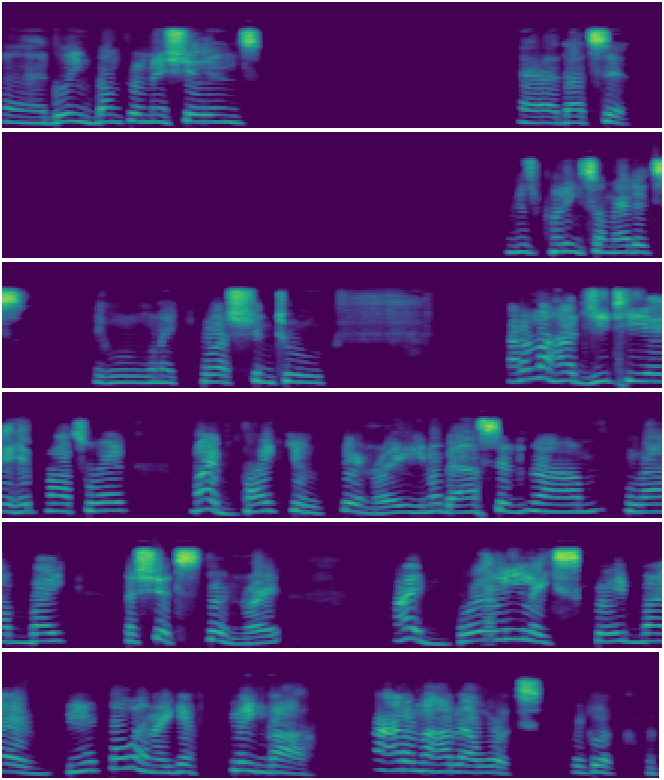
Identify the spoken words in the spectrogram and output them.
uh, doing bunker missions. Uh, that's it. I'm just putting some edits. Like when I crush into, I don't know how GTA hitboxes work. My bike is thin, right? You know the acid um, lab bike. The shit's thin, right? I barely like scrape by a vehicle and I get flinged off. I don't know how that works. Like, look, look,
